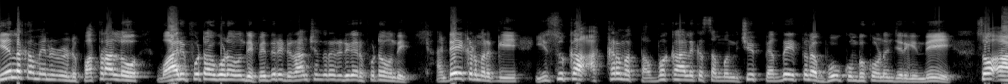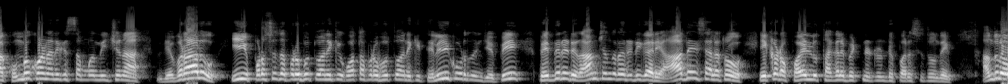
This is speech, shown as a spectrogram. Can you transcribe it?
కీలకమైనటువంటి పత్రాల్లో వారి ఫోటో కూడా ఉంది. పెద్దిరెడ్డి రామచంద్రారెడ్డి గారి ఫోటో ఉంది. అంటే ఇక్కడ మనకి ఇసుక అక్రమ తవ్వకాలకు సంబంధించి పెద్ద ఎత్తున భూ కుంభకోణం జరిగింది. సో ఆ కుంభకోణానికి సంబంధించిన వివరాలు ఈ ప్రస్తుత ప్రభుత్వానికి కొత్త ప్రభుత్వానికి తెలియకూడదని చెప్పి పెద్దిరెడ్డి రామచంద్రారెడ్డి గారి ఆదేశాలతో ఇక్కడ ఫైళ్ళు తగలబెట్టినటువంటి పరిస్థితి ఉంది. అందులో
